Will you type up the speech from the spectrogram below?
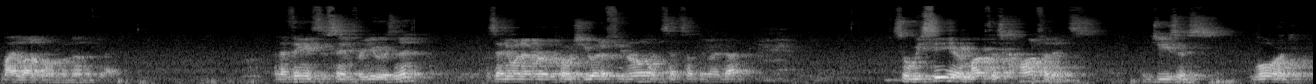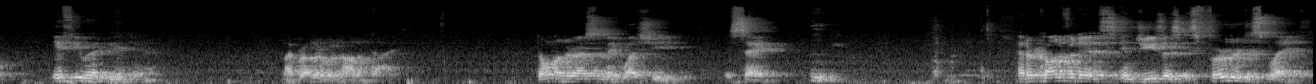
my loved one would not have died. And I think it's the same for you, isn't it? Has anyone ever approached you at a funeral and said something like that? So we see here Martha's confidence in Jesus. Lord, if you had been here, my brother would not have died. Don't underestimate what she is saying. and her confidence in Jesus is further displayed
